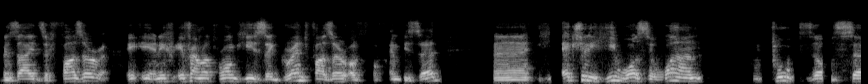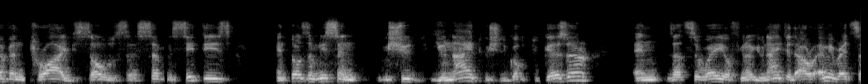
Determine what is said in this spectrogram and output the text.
besides the father, and if, if I'm not wrong, he's the grandfather of, of MBZ. Uh, he, actually, he was the one who took those seven tribes, those uh, seven cities, and told them, listen, we should unite, we should go together, and that's the way of you know united our Emirates.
